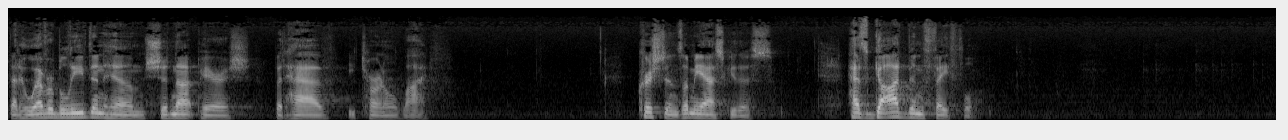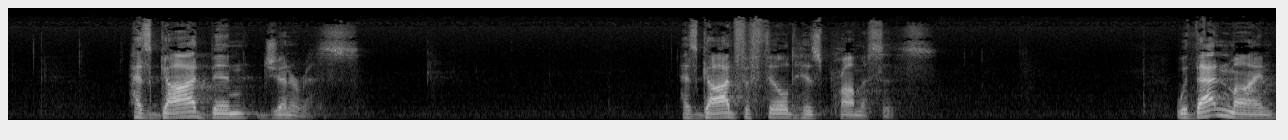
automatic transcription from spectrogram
that whoever believed in him should not perish, but have eternal life. Christians, let me ask you this. Has God been faithful? Has God been generous? Has God fulfilled his promises? With that in mind,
